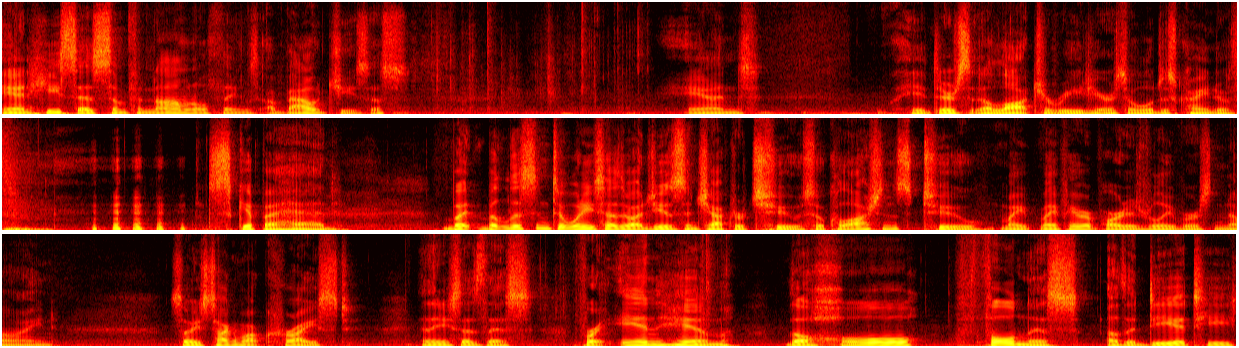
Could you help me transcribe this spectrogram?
and he says some phenomenal things about Jesus. And it, there's a lot to read here, so we'll just kind of skip ahead. But but listen to what he says about Jesus in chapter two. So Colossians two, my, my favorite part is really verse nine. So he's talking about Christ, and then he says this For in him the whole fullness of the deity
